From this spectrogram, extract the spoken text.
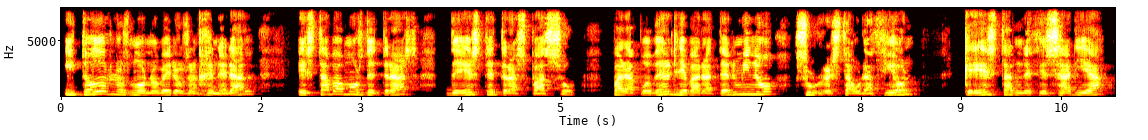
y todos los monoveros en general estábamos detrás de este traspaso para poder llevar a término su restauración que es tan necesaria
